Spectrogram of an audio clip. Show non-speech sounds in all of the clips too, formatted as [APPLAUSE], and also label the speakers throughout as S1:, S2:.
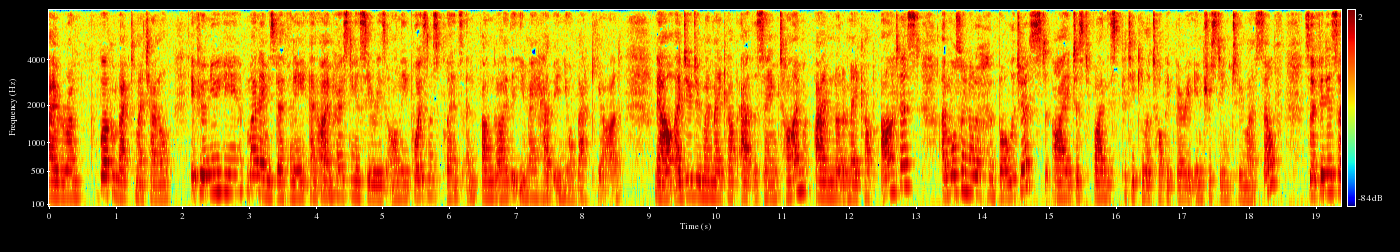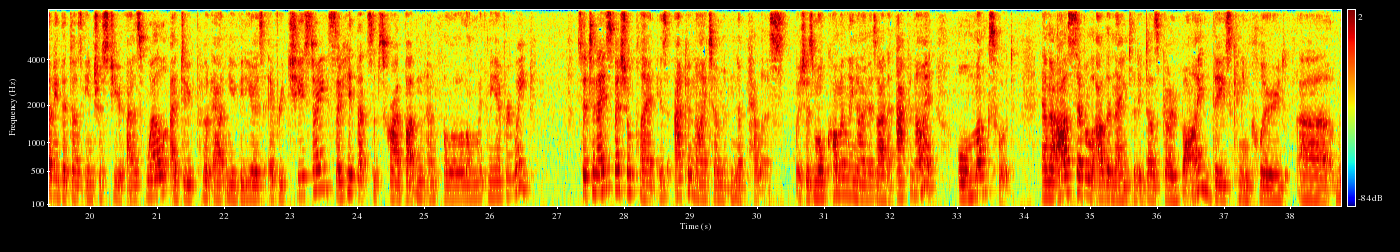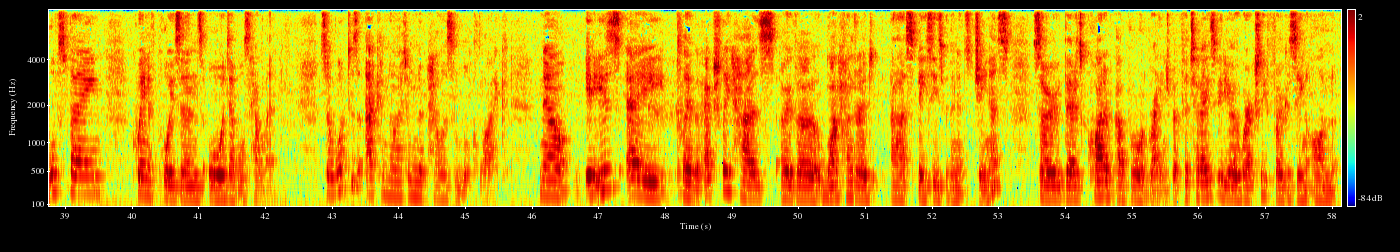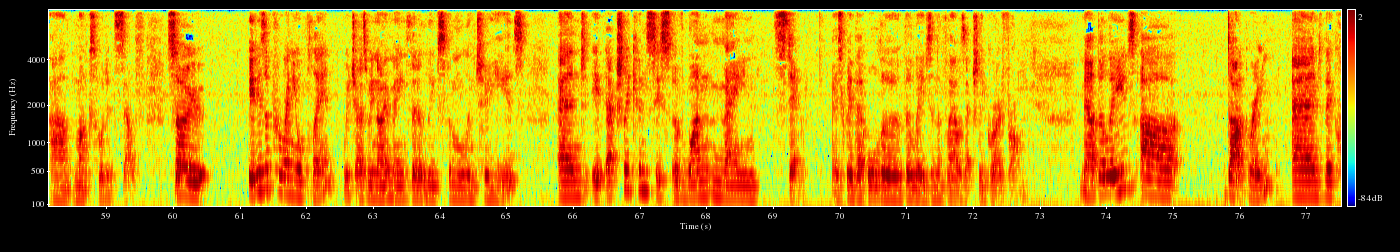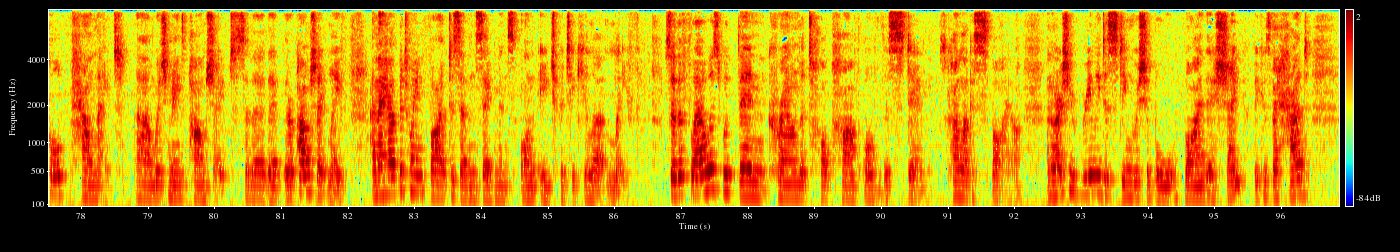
S1: Hi everyone, welcome back to my channel. If you're new here, my name is Bethany and I'm hosting a series on the poisonous plants and fungi that you may have in your backyard. Now I do do my makeup at the same time. I'm not a makeup artist. I'm also not a herbologist. I just find this particular topic very interesting to myself. So if it is something that does interest you as well, I do put out new videos every Tuesday. So hit that subscribe button and follow along with me every week. So today's special plant is Aconitum napellus, which is more commonly known as either aconite or monkshood. Now there are several other names that it does go by. These can include uh, wolfsbane, queen of poisons, or devil's helmet. So what does Aconitum napellus look like? Now it is a plant that actually has over 100 uh, species within its genus. So there's quite a, a, broad range, but for today's video, we're actually focusing on um, monkshood itself. So it is a perennial plant, which as we know means that it lives for more than two years. And it actually consists of one main stem, basically that all the, the leaves and the flowers actually grow from. Now the leaves are dark green and they're called palmate, um, which means palm shaped. So they're, they're, they're, a palm shaped leaf and they have between five to seven segments on each particular leaf. So the flowers would then crown the top half of the stem. It's kind of like a spire. And they're actually really distinguishable by their shape because they had,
